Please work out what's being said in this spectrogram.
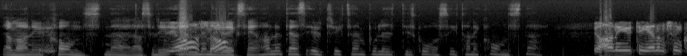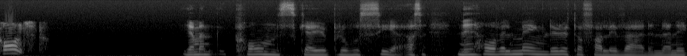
Ja, men han är ju konstnär. Alltså det är Ja, ännu så. mer extremt. Han har inte ens uttryckt en politisk åsikt. Han är konstnär. Ja, han är ute genom sin konst. Ja, men konst ska ju provocera. Alltså, ni har väl mängder utav fall i världen där ni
